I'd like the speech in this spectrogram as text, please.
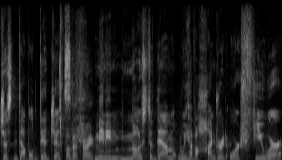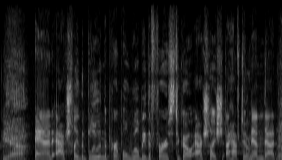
just double digits. Oh, that's right. Meaning most of them, we have 100 or fewer. Yeah. And actually, the blue and the purple will be the first to go. Actually, I, I have to the, amend that. The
